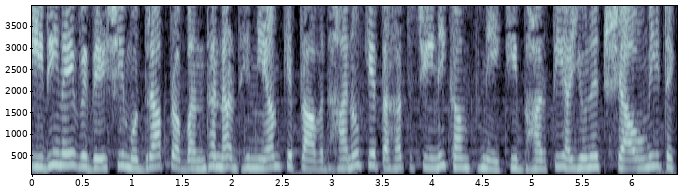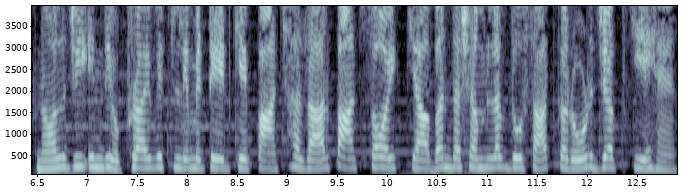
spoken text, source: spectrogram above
ईडी ने विदेशी मुद्रा प्रबंधन अधिनियम के प्रावधानों के तहत चीनी कंपनी की भारतीय unit Xiaomi technology India private limited के पाँच हज़ार पाँच सौ इक्यावन दशमलव दो सात करोड़ जब्त किए हैं।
